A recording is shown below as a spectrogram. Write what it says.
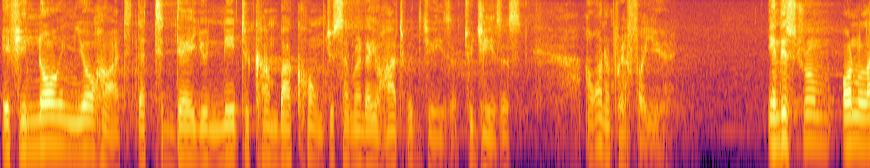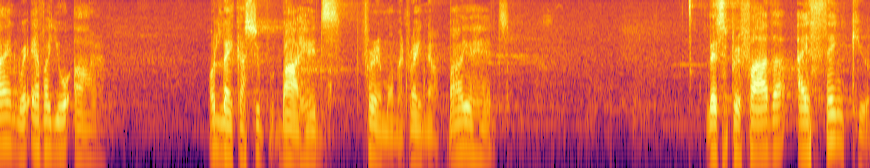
if you know in your heart that today you need to come back home to surrender your heart with Jesus, to Jesus, I want to pray for you. In this room, online, wherever you are, I would like us to bow our heads for a moment right now. Bow your heads. Let's pray, Father. I thank you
